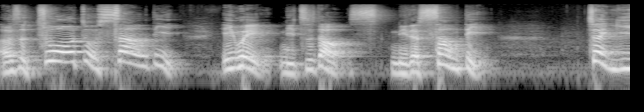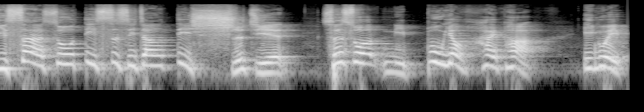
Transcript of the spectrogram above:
而是捉住上帝，因为你知道你的上帝在以上书第四十章第十节神说：“你不要害怕，因为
